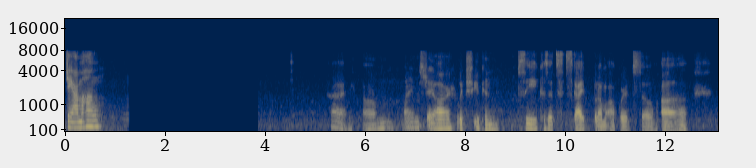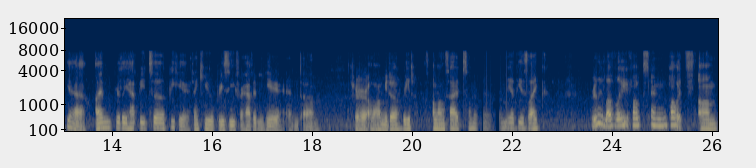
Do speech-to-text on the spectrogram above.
J.R. Mahung. Hi, um, my name is JR, which you can see because it's Skype, but I'm awkward. So, uh, yeah, I'm really happy to be here. Thank you, Breezy, for having me here and um, for allowing me to read alongside so many of these like really lovely folks and poets. Um,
